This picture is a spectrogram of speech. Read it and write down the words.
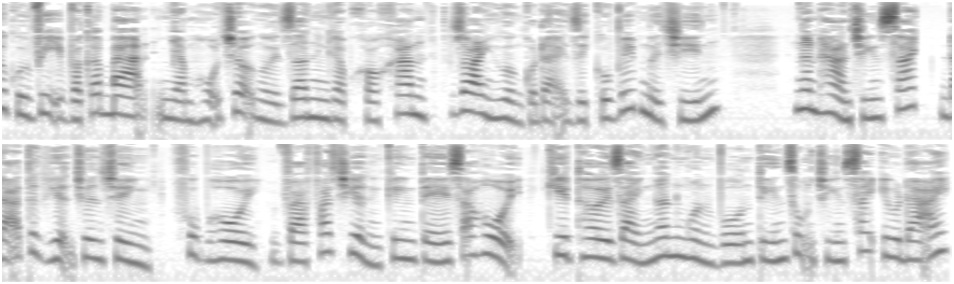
Thưa quý vị và các bạn, nhằm hỗ trợ người dân gặp khó khăn do ảnh hưởng của đại dịch COVID-19, Ngân hàng Chính sách đã thực hiện chương trình phục hồi và phát triển kinh tế xã hội, kịp thời giải ngân nguồn vốn tín dụng chính sách ưu đãi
